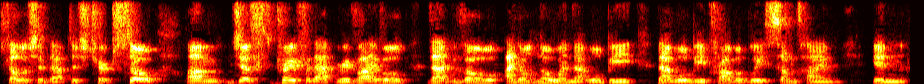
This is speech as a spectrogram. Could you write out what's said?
Fellowship Baptist Church. So um, just pray for that revival. That though I don't know when that will be, that will be probably sometime in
